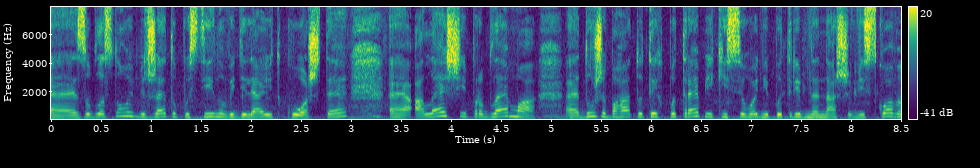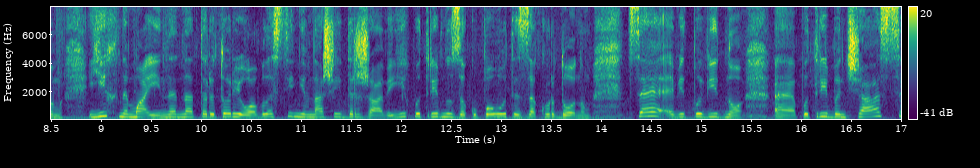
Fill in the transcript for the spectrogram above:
Е, З обласного бюджету постійно виділяють кошти, е, але ще й проблема дуже багато тих потреб, які сьогодні потрібні нашим військовим. Їх немає ні на території області, ні в нашій державі. Їх потрібно закуповувати за кордоном. Це відповідно потрібен час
